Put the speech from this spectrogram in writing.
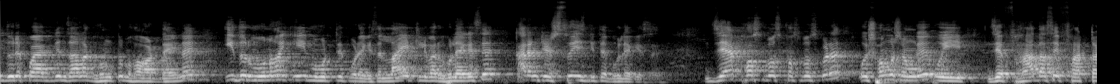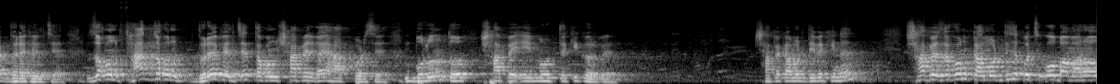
ইঁদুরে কয়েকদিন জ্বালা ঘুমটুম হওয়ার দেয় নাই। ইঁদুর মনে হয় এই মুহূর্তে পড়ে গেছে লাইট লিভার ভুলে গেছে কারেন্টের সুইচ দিতে ভুলে গেছে। যে খসমস খসমস করে, ওই সঙ্গে সঙ্গে ওই যে ফাঁদ আছে, ফাঁদটা ধরে ফেলছে। যখন ফাঁদ যখন ধরে ফেলছে, তখন সাপের গায়ে হাত পড়ছে। বলুন তো, সাপে এই মুহূর্তে কি করবে? সাপে কামড় দিবে কি না? সাপে যখন কামড় দিছে করছে ও বাবারও,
